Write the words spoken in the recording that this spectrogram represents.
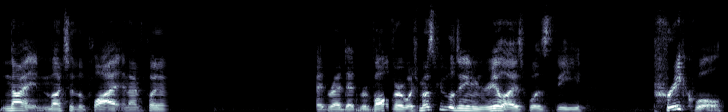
not much of the plot, and I've played Red Dead Revolver, which most people didn't even realize was the prequel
